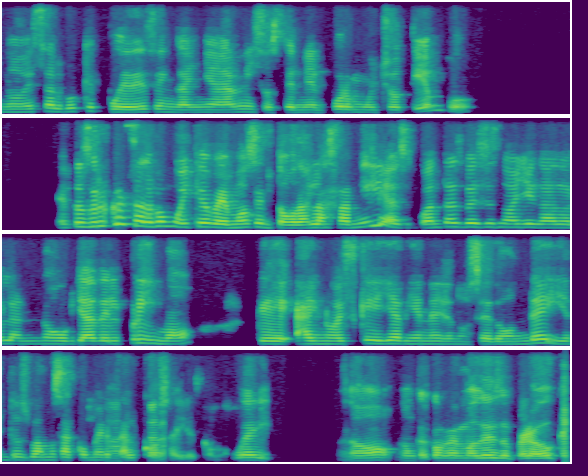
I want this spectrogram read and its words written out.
No es algo que puedes engañar ni sostener por mucho tiempo. Entonces creo que es algo muy que vemos en todas las familias. ¿Cuántas veces no ha llegado la novia del primo que, ay, no es que ella viene de no sé dónde y entonces vamos a comer tal cosa? Y es como, güey, no, nunca comemos eso, pero ok.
